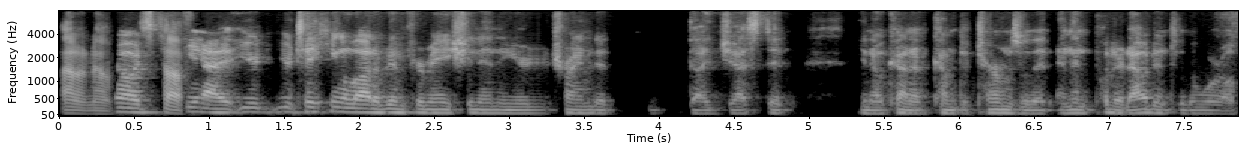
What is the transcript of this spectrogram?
I don't know. No, it's, it's tough. Yeah, you're you're taking a lot of information in and you're trying to digest it, you know, kind of come to terms with it, and then put it out into the world,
